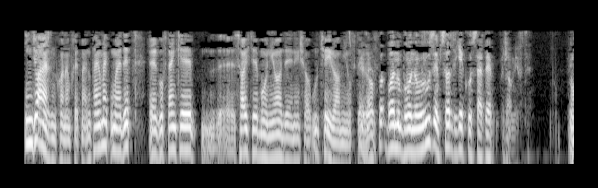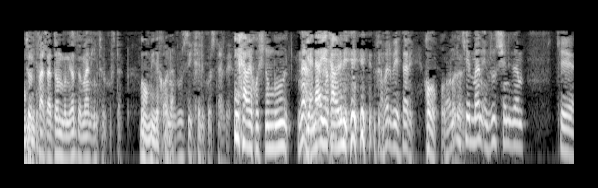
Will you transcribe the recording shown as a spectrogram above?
اینجا عرض می‌کنم خدمتتون. پیامک اومده گفتن که سایت بنیاد نیشابور کی را میفته با, با نوروز امسال دیگه گسترده را میفته اینطور فرزندان بنیاد به من اینطور گفتن. با امید خدا. روزی خیلی گسترده. این خبر خوشتون بود؟ نه یا نه یه خبر خبر بهتری. خب خب که من امروز شنیدم که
